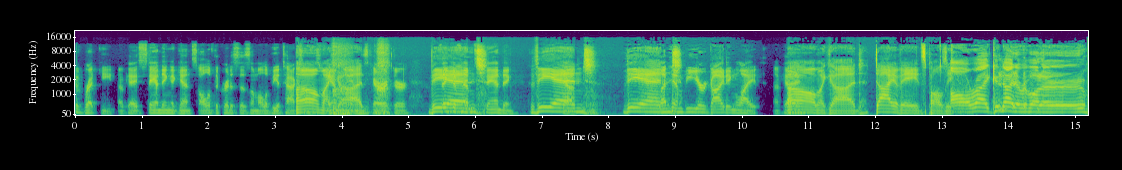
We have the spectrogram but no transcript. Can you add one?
of Brett Keane, okay, standing against all of the criticism, all of the attacks. Oh on his my family and God. his character. The think of him end. standing. the end. The end. Let him be your guiding light. Okay. Oh my God! Die of AIDS, palsy. All right. Good night, everybody.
